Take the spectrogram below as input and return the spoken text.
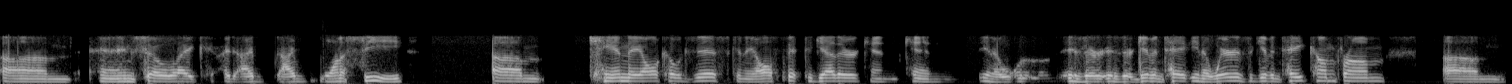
Um, and so, like, I I, I want to see, um, can they all coexist? Can they all fit together? Can can you know, is there is there give and take? You know, where does the give and take come from? Um,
